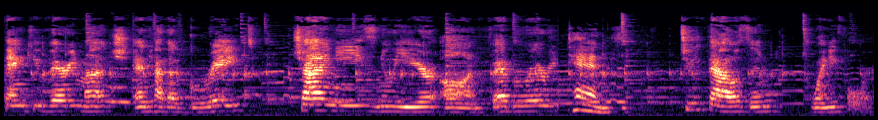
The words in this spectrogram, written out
Thank you very much and have a great Chinese New Year on February 10th, 2024.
